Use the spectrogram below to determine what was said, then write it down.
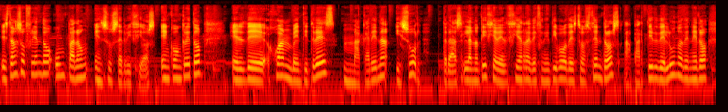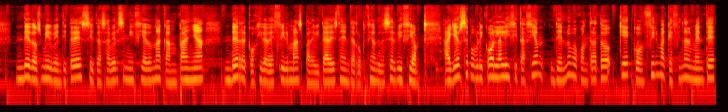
están sufriendo un parón en sus servicios, en concreto el de Juan 23, Macarena y Sur, tras la noticia del cierre definitivo de estos centros a partir del 1 de enero de 2023 y tras haberse iniciado una campaña de recogida de firmas para evitar esta interrupción del servicio. Ayer se publicó la licitación del nuevo contrato que confirma que finalmente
